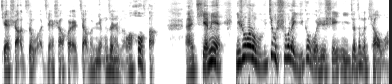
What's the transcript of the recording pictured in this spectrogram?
介绍自我介绍或者叫个名字什么的往后放。哎，前面你说我们就说了一个我是谁，你就这么挑我？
